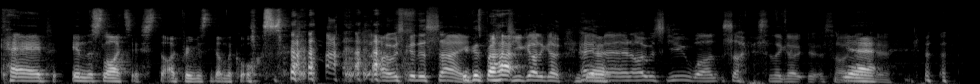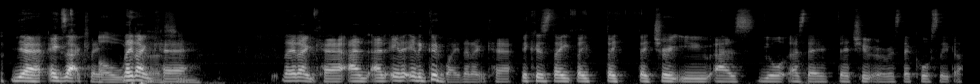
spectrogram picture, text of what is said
cared in the slightest that I'd previously done the course. I was going to say Because perhaps- you got to go. Hey Yeah. man, I was you once. and they go. "Yeah, Sorry, Yeah. I don't care." yeah, exactly. Old they don't person. care. They don't care, and, and in, in a good way, they don't care because they, they, they, they treat you as your as their, their tutor, as their course leader,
